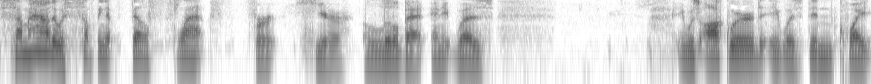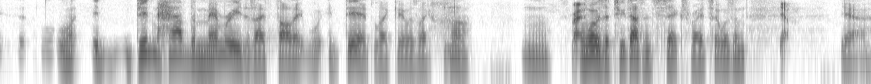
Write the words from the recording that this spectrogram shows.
somehow there was something that fell flat for here a little bit. And it was, it was awkward. It was didn't quite. It didn't have the memory that I thought it it did. Like it was like, huh. Mm. Right. And what was it? 2006, right? So it wasn't. Yeah. Yeah.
